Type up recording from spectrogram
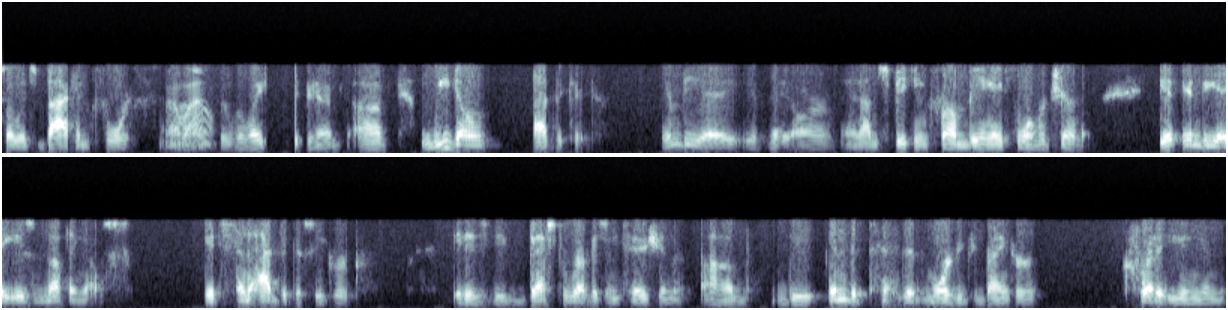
So it's back and forth. Oh, wow. Uh, the relationship you have. Uh, we don't advocate. MBA, if they are, and I'm speaking from being a former chairman, if MBA is nothing else, it's an advocacy group. It is the best representation of the independent mortgage banker, credit union,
